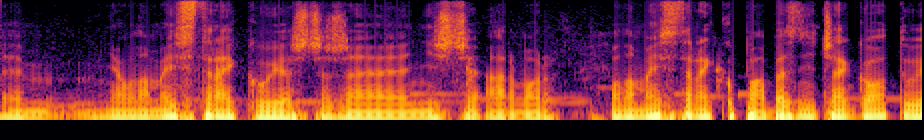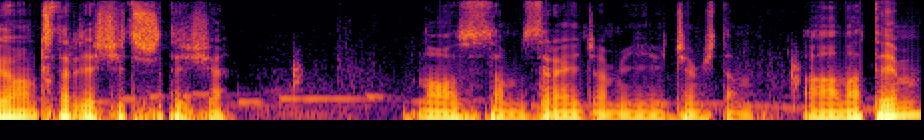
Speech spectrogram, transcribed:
ym, miał na Mace Strike'u jeszcze, że niszczy armor. Bo na Mace Strike'u pa, bez niczego, tu ja mam 43 tysiące. No, z, tam z Rage'em i czymś tam. A na tym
